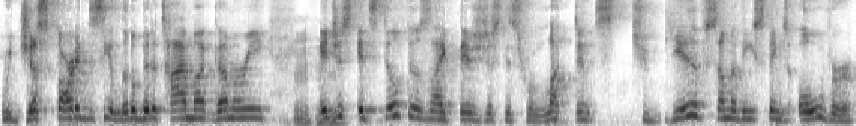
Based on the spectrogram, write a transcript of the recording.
We just started to see a little bit of Ty Montgomery. Mm-hmm. It just it still feels like there's just this reluctance to give some of these things over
